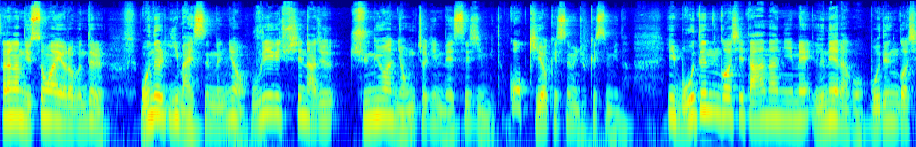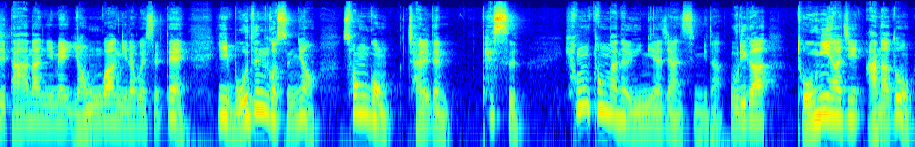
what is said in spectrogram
사랑하는 뉴송아의 여러분들, 오늘 이 말씀은요, 우리에게 주신 아주 중요한 영적인 메시지입니다. 꼭 기억했으면 좋겠습니다. 이 모든 것이 다 하나님의 은혜라고, 모든 것이 다 하나님의 영광이라고 했을 때, 이 모든 것은요, 성공, 잘됨, 패스, 형통만을 의미하지 않습니다. 우리가 동의하지 않아도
